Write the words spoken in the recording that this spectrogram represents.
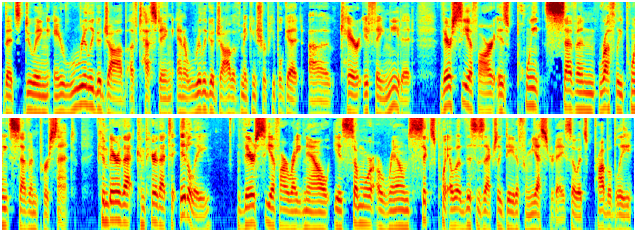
that's doing a really good job of testing and a really good job of making sure people get uh, care if they need it, their CFR is 0.7, roughly 0.7 percent. Compare that compare that to Italy, their CFR right now is somewhere around six point. Oh, this is actually data from yesterday, so it's probably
